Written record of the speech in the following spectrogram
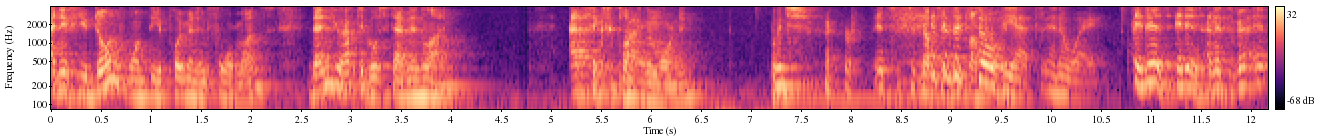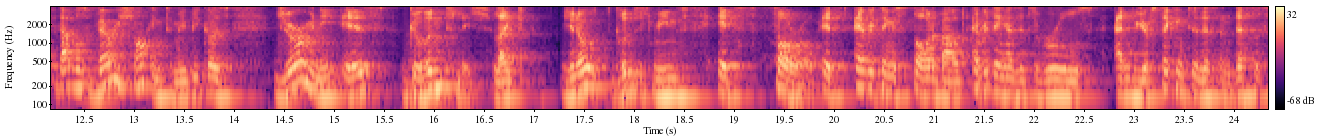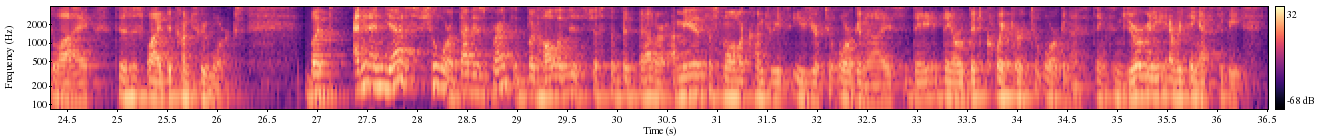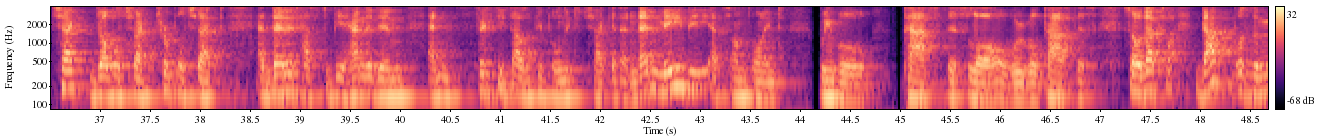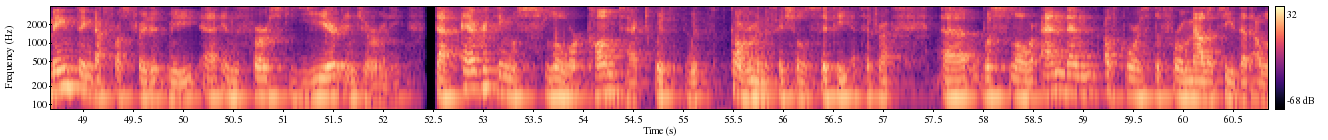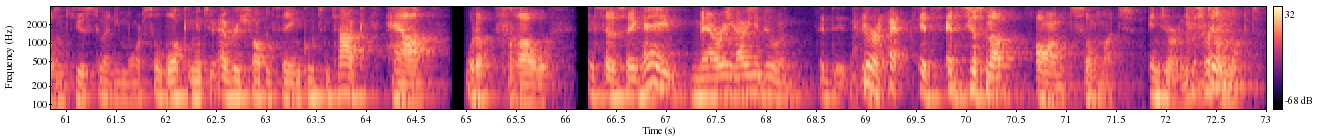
And if you don't want the appointment in four months, then you have to go stand in line at six o'clock right. in the morning which it's not it's a bit Soviet in a way. It is, it is, and it's very, that was very shocking to me because Germany is gründlich, like you know, gründlich means it's thorough. It's everything is thought about, everything has its rules, and we are sticking to this, and this is why this is why the country works. But and and yes, sure, that is granted. But Holland is just a bit better. I mean, it's a smaller country; it's easier to organize. They they are a bit quicker to organize things. In Germany, everything has to be checked, double checked, triple checked, and then it has to be handed in, and fifty thousand people need to check it, and then maybe at some point we will pass this law or we will pass this. So that's what that was the main thing that frustrated me uh, in the first year in Germany that everything was slower contact with with government officials city etc uh, was slower and then of course the formality that I wasn't used to anymore so walking into every shop and saying guten tag herr or frau instead of saying hey Mary how are you doing it, it, it, Right. it's it's just not on so much in Germany still Right. not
